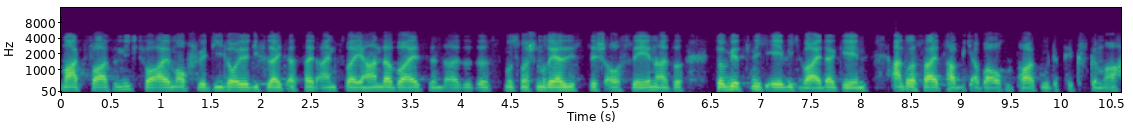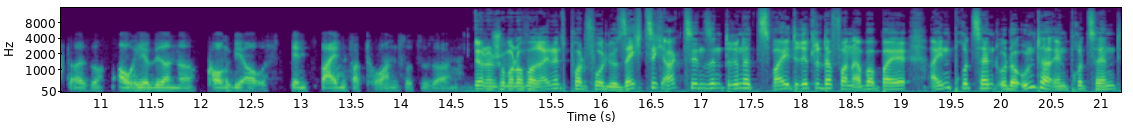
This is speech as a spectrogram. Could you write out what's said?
Marktphase nicht, vor allem auch für die Leute, die vielleicht erst seit ein, zwei Jahren dabei sind. Also das muss man schon realistisch auch sehen. Also so wird es nicht ewig weitergehen. Andererseits habe ich aber auch ein paar gute Picks gemacht. Also auch hier wieder eine Kombi aus den beiden Faktoren sozusagen. Ja, dann schauen wir noch mal rein ins Portfolio. 60 Aktien sind drin, zwei Drittel davon aber bei 1% oder unter 1%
